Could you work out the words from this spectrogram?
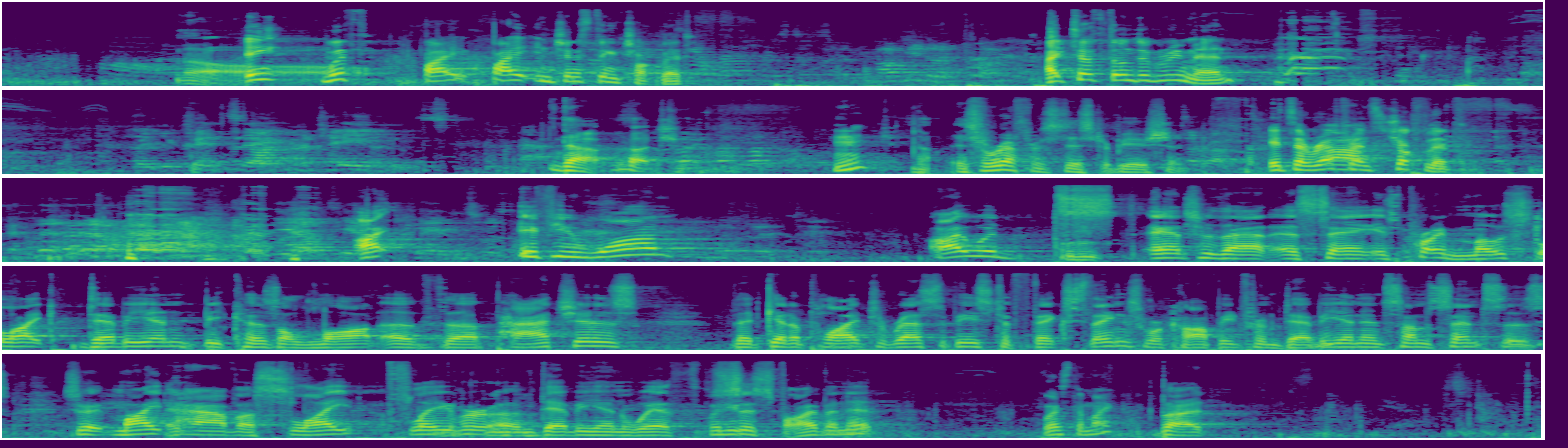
No. In- with by, by ingesting chocolate. I just don't agree, man. No, not sure. Hmm? No, it's a reference distribution. It's a reference chocolate. I, if you want, I would answer that as saying it's probably most like Debian because a lot of the patches that get applied to recipes to fix things were copied from Debian in some senses. So it might have a slight flavor of Debian with sys5 in it, Where's the mic? but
